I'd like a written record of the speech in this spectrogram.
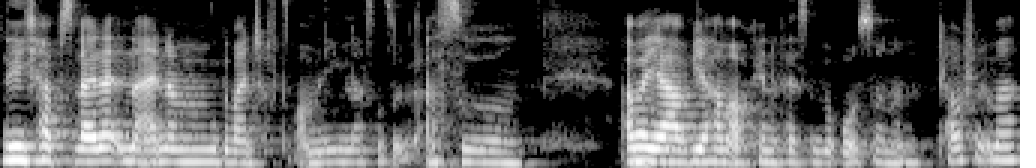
Nee, ich habe es leider in einem Gemeinschaftsraum liegen lassen sogar. Ach so. Aber ja, wir haben auch keine festen Büros, sondern tauschen immer.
